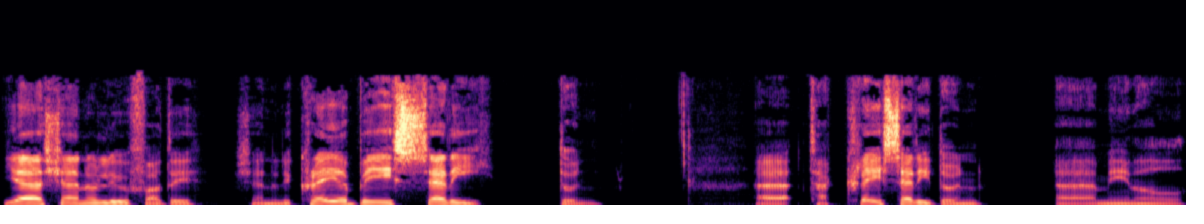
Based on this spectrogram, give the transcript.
yeah, sean o liw ffodi. Sean o seri dwn. Uh, ta creu seri dwn, uh, meanal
